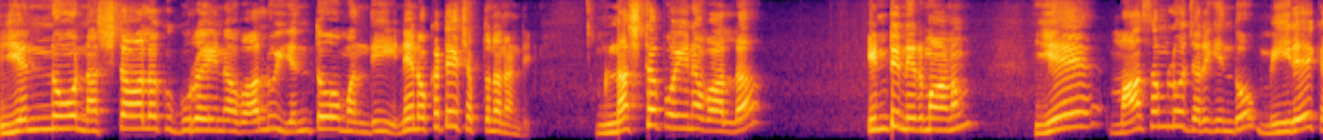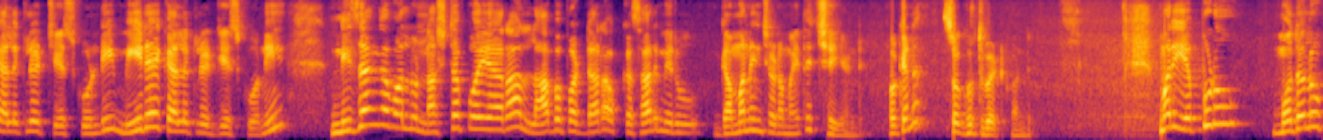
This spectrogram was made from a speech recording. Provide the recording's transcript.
ఎన్నో నష్టాలకు గురైన వాళ్ళు ఎంతోమంది. నేను ఒకటే చెప్తున్నానండి. నష్టపోయిన వాళ్ళ ఇంటి నిర్మాణం ఏ మాసంలో జరిగిందో మీరే క్యాలిక్యులేట్ చేసుకోండి మీరే క్యాలిక్యులేట్ చేసుకొని నిజంగా వాళ్ళు నష్టపోయారా లాభపడ్డారా ఒక్కసారి మీరు గమనించడం అయితే చేయండి. ఓకేనా? సో గుర్తుపెట్టుకోండి. మరి ఎప్పుడు మొదలు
